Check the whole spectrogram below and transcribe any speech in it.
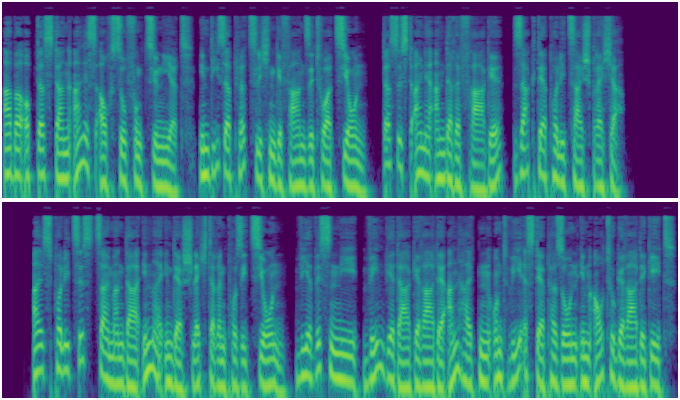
Aber ob das dann alles auch so funktioniert, in dieser plötzlichen Gefahrensituation, das ist eine andere Frage, sagt der Polizeisprecher. Als Polizist sei man da immer in der schlechteren Position, wir wissen nie, wen wir da gerade anhalten und wie es der Person im Auto gerade geht,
